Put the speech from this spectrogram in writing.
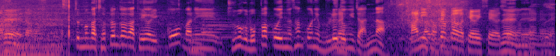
맞습니다, 네. 맞습니다. 좀 뭔가 저평가가 되어 있고 많이 주목을 못 받고 있는 상권이 물레동이지 않나. 많이 저평가가 되어 있어요 네, 지금. 네. 네 네 네.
